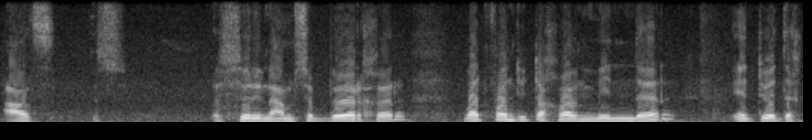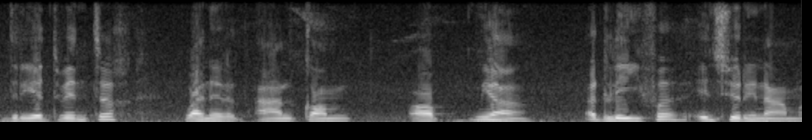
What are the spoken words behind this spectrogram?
als Surinaamse burger, wat vond u toch wel minder in 2023 wanneer het aankomt op ja, het leven in Suriname?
